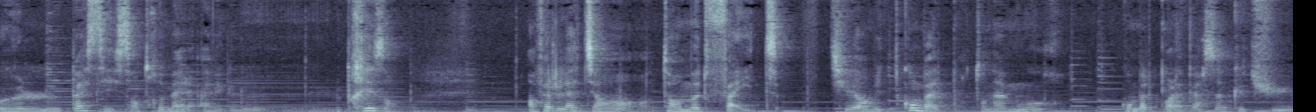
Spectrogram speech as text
euh, le passé s'entremêle avec le, présent, en fait là tu es, en mode fight. Tu as envie de combattre pour ton amour, combattre pour la personne tu,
